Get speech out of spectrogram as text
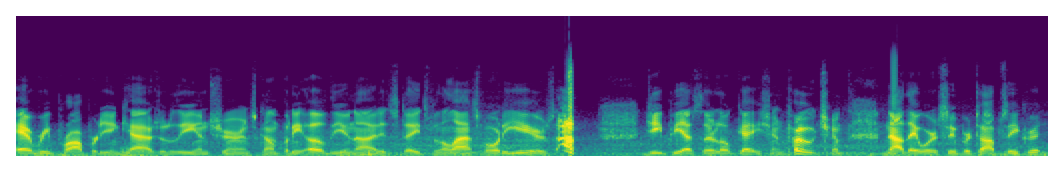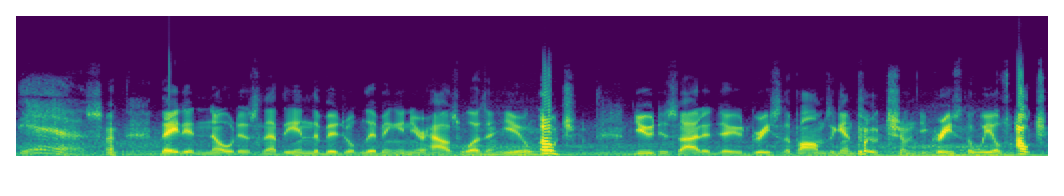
every property and casualty insurance company of the United States for the last 40 years. Ah! GPS their location. Pooch. Now they were super top secret? Yes. They didn't notice that the individual living in your house wasn't you. Ouch. You decided to grease the palms again. Pooch. You grease the wheels. Ouch.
